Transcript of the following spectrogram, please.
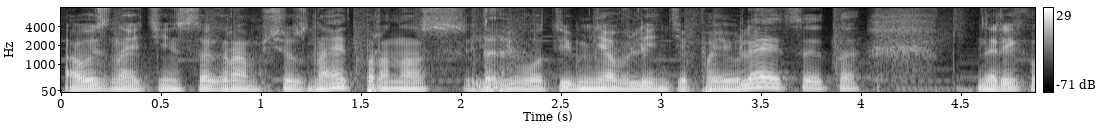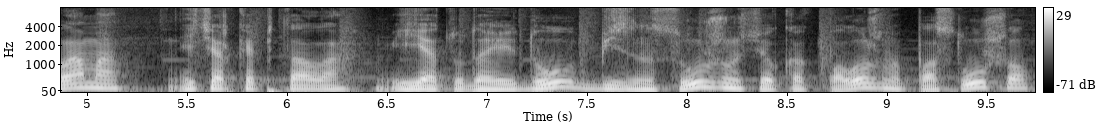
а вы знаете, Инстаграм все знает про нас, и вот и у меня в ленте появляется это реклама HR капитала. И я туда иду, бизнес-ужин, все как положено, послушал.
